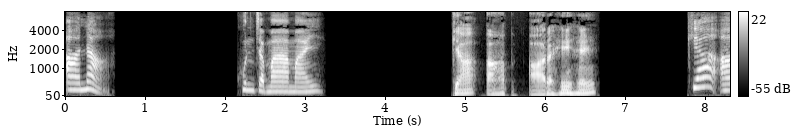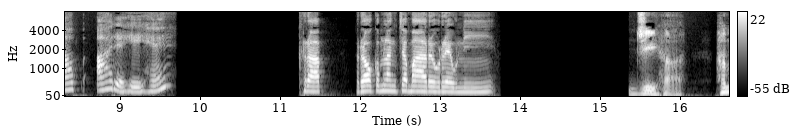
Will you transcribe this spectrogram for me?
आना คุณจะมาไหม क्या आप आ रहे हैं क्या आप आ रहे हैं ครับ เรากำลังจะมาเร็วๆนี้ जी हाँ हम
